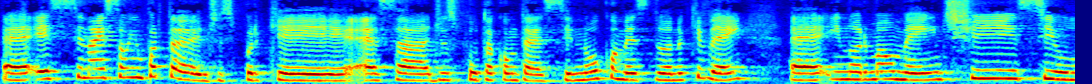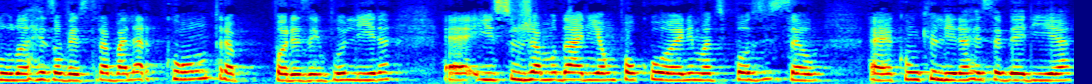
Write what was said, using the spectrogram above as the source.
É, esses sinais são importantes, porque essa disputa acontece no começo do ano que vem, é, e normalmente, se o Lula resolvesse trabalhar contra, por exemplo, Lira, é, isso já mudaria um pouco o ânimo, a disposição é, com que o Lira receberia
